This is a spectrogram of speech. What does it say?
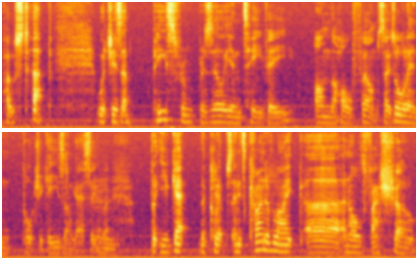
post up, which is a piece from Brazilian TV on the whole film. So it's all in Portuguese, I'm guessing. But, Mm. But you get the clips, and it's kind of like uh, an old fast show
